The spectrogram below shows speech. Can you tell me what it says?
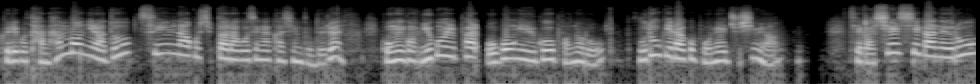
그리고 단 한 번이라도 수익 나고 싶다라고 생각하신 분들은 010-6518-5019 번호로 구독이라고 보내주시면 제가 실시간으로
